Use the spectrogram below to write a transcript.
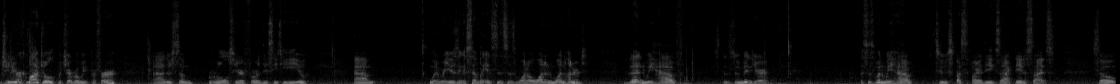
generic module, whichever we prefer, uh, there's some rules here for the CTEU. Um, when we're using assembly instances 101 and 100, then we have, just to zoom in here, this is when we have to specify the exact data size. So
